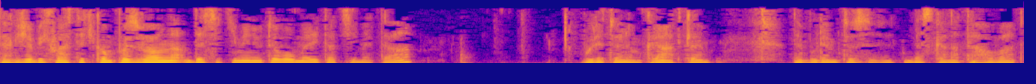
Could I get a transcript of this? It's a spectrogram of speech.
Takže bych vás teď pozval na desetiminutovou meditaci meta. Bude to jenom krátké, nebudem to dneska natahovat.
